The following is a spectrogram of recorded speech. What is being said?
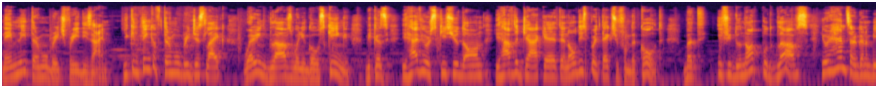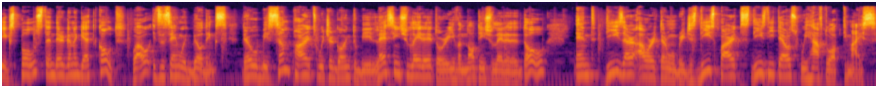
namely thermal bridge free design. You can think of thermal bridges like wearing gloves when you go skiing, because you have your ski suit on, you have the jacket and all this protects you from the cold. But if you do not put gloves, your hands are gonna be exposed and they're gonna get cold. Well, it's the same with buildings. There will be some parts which are going to be less insulated or even not insulated at all, and these are our thermal bridges. These parts, these details we have to optimize.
